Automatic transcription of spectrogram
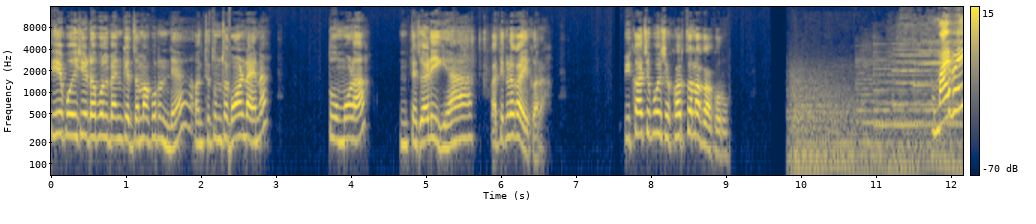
ते पैसे डबल बँकेत जमा करून द्या आणि ते तुमचा बॉन्ड आहे ना तो मोळा आणि ते गाडी घ्या का तिकडे काही करा. पिकाचे पैसे खर्च नका करू. माय बाई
